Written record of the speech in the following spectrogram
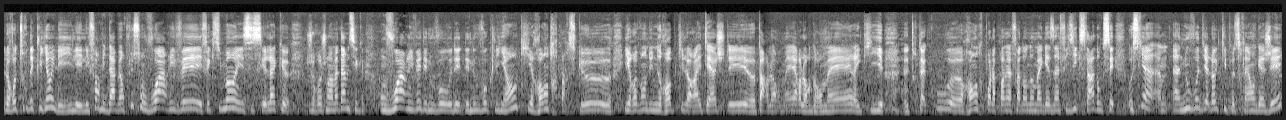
le retour des clients, il est, formidable. En plus, on voit arriver, effectivement, et c'est là que je rejoins Madame, c'est qu'on voit arriver des nouveaux, clients qui rentrent parce qu'ils euh, revendent une robe qui leur a été achetée euh, par leur mère, leur grand-mère, et qui euh, tout à coup rentrent pour la première fois dans nos magasins physiques. Donc c'est aussi un, nouveau dialogue qui peut se réengager.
